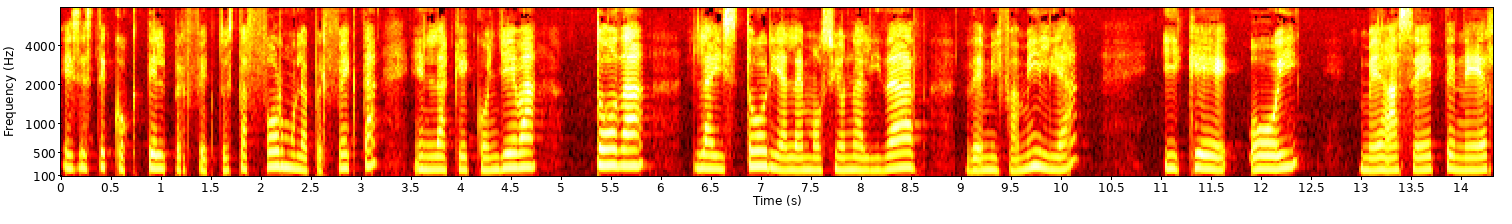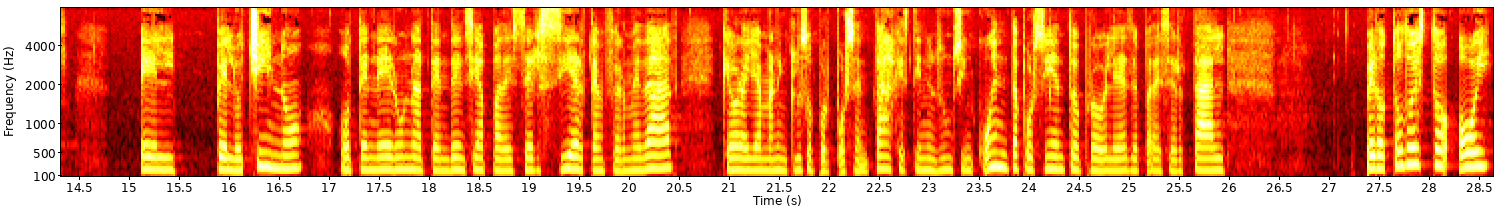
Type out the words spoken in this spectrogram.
es este cóctel perfecto, esta fórmula perfecta en la que conlleva toda la historia, la emocionalidad de mi familia y que hoy me hace tener el pelo chino o tener una tendencia a padecer cierta enfermedad, que ahora llaman incluso por porcentajes, tienen un 50% de probabilidades de padecer tal. Pero todo esto hoy,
